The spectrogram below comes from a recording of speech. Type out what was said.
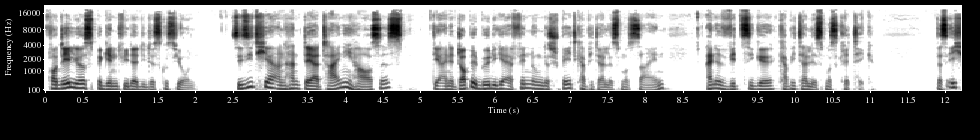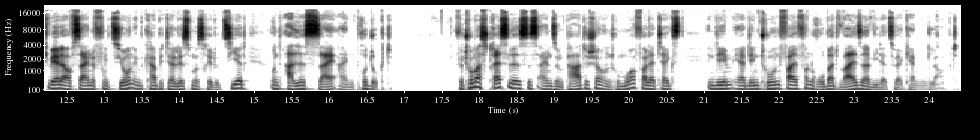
Frau Delius beginnt wieder die Diskussion. Sie sieht hier anhand der Tiny Houses, die eine doppelbödige Erfindung des Spätkapitalismus seien, eine witzige Kapitalismuskritik. Das Ich werde auf seine Funktion im Kapitalismus reduziert und alles sei ein Produkt. Für Thomas Stressel ist es ein sympathischer und humorvoller Text, in dem er den Tonfall von Robert Walser wiederzuerkennen glaubt.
